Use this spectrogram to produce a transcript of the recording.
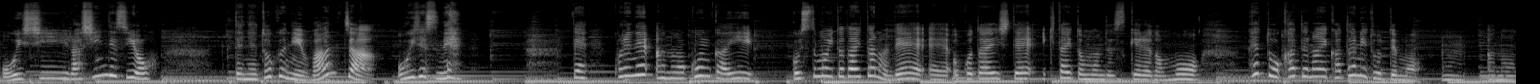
美味しいらしいんですよ。でね特にワンちゃん多いですね。でこれねあの今回ご質問いただいたので、えー、お答えしていきたいと思うんですけれどもペットを飼ってない方にとっても、うん、あの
